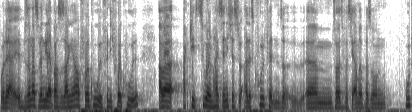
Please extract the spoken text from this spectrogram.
Oder äh, besonders, wenn die einfach so sagen, ja, voll cool, finde ich voll cool. Aber aktiv zuhören heißt ja nicht, dass du alles cool finden so, ähm, sollst, was die andere Person gut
